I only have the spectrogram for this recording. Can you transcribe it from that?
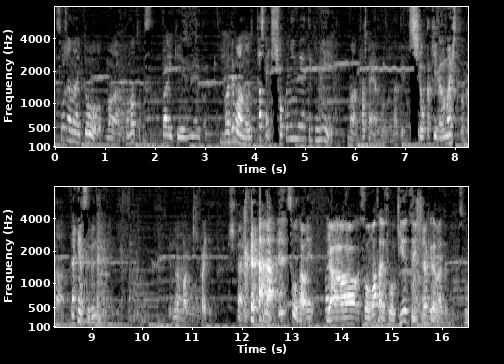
そう。じゃないと、まあ、この後伝え系まあでもあの確かに職人芸的に、まあ確かにあの、なんていうの、白書きが上手い人とか、いたりはするんだよね。で やっぱ機械で。機械。まあ そうだ。ね。いやーそうまさにそう技術にしなきゃダメだと思う。そう。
